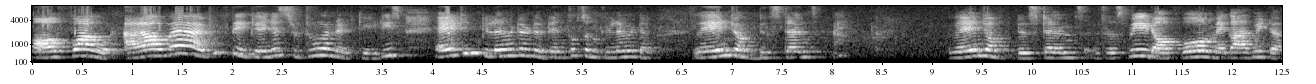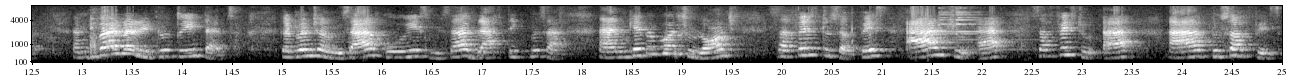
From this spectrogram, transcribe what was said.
of forward. I weigh 50 kgs to 200 kgs, 18 km to 10,000 km range of distance range of distance is the speed of 4 megameter and divided into three types. Conventional missile, cruise missile, ballistic missile and capable to launch surface to surface, air to air, surface to air, air to surface.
